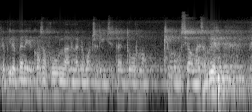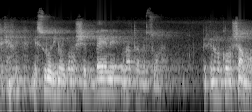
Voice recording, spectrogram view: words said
capire bene che cosa frulla nella capoccia di chi ci sta intorno, che non lo possiamo mai sapere, perché nessuno di noi conosce bene un'altra persona, perché noi non conosciamo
